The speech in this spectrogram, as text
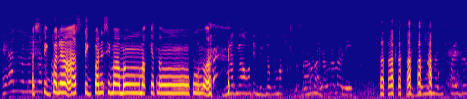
Eh, ano naman yung Astig pa na, astig pa na si mamang makyat ng puno, ah. Gulat nga ako, te, biglang umak. Baba lang naman eh. Biglang nag-spider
